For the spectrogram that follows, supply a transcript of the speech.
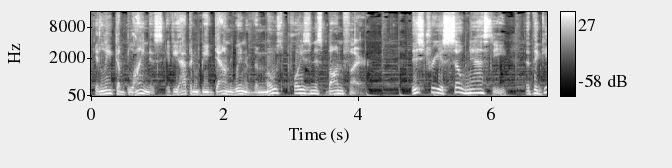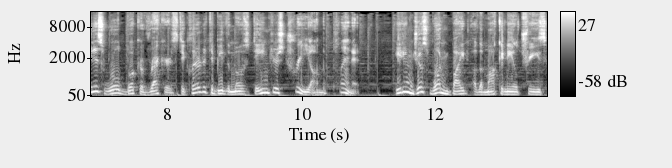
can lead to blindness if you happen to be downwind of the most poisonous bonfire. This tree is so nasty that the Guinness World Book of Records declared it to be the most dangerous tree on the planet. Eating just one bite of the manchineel tree's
